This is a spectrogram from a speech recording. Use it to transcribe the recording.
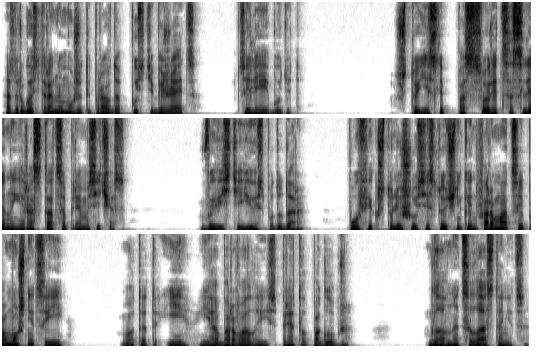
А с другой стороны, может и правда, пусть обижается целее будет. Что если поссориться с Леной и расстаться прямо сейчас? Вывести ее из-под удара. Пофиг, что лишусь источника информации, помощницы и... Вот это «и» я оборвал и спрятал поглубже. Главное, цела останется.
